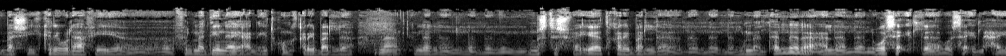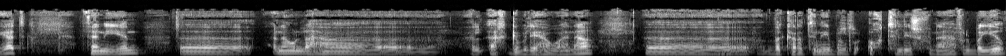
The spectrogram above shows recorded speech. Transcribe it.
باش يكريوا لها في آه، في المدينة يعني تكون قريبه نعم ل- ل- ل- المستشفيات قريبه الوسائل وسائل الحياة ثانيا آه، أنا والله آه، الاخ قبلها وهنا آه، ذكرتني بالأخت اللي شفناها في البيض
